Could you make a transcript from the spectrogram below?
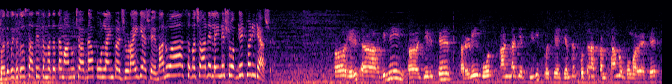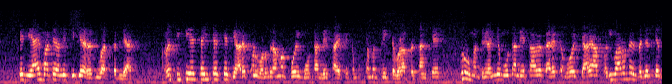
વધુ વિગતો સાથે સંવાદદાતા માનુ ચાવડા ફોન લાઈન પર જોડાઈ ગયા છે. માનુ, આ સમાચારને લઈને શું અપડેટ મળી રહ્યા છે? વિનય જે રીતે હરણી મોત કાંડના જે પીડિતો છે, જેમને પોતાના સંતાનો ગુમાવ્યા છે, તે ન્યાય માટે અનેક જગ્યાએ રજૂઆત કરી રહ્યા છે. હવે સ્થિતિ એ થઈ છે કે જ્યારે પણ વડોદરામાં કોઈ મોટા નેતા એટલે કે મુખ્યમંત્રી કે વડાપ્રધાન કે ગૃહમંત્રી, અન્ય મોટા નેતાઓ કાર્યક્રમ હોય, ત્યારે આ પરિવારોને નજરકેદ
